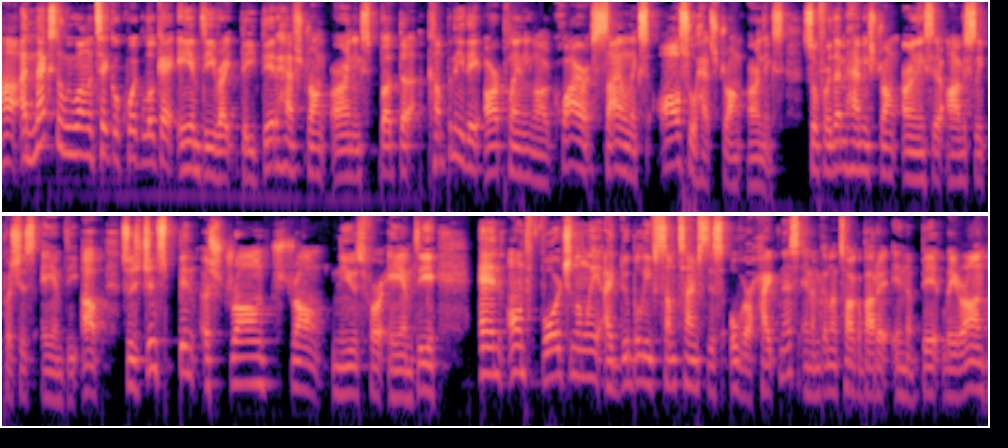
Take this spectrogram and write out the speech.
Uh, next, we want to take a quick look at AMD. Right, they did have strong earnings, but the company they are planning on acquire, Xilinx, also had strong earnings. So for them having strong earnings, it obviously pushes AMD up. So it's just been a strong, strong news for AMD. And unfortunately, I do believe sometimes this overhypeness, and I'm going to talk about it in a bit later on,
